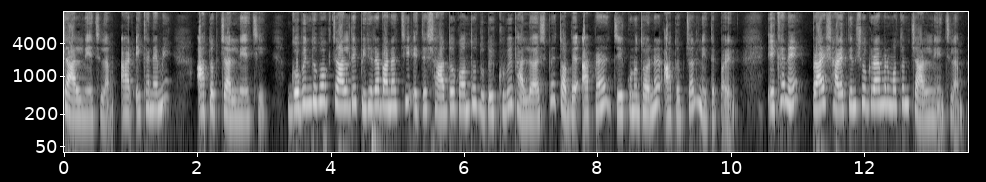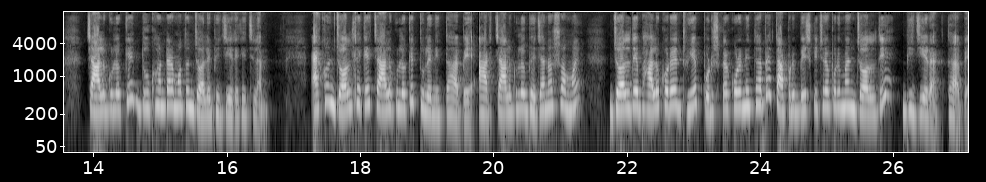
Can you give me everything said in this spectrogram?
চাল নিয়েছিলাম। আর এখানে আমি আতপ চাল নিয়েছি। গোবিন্দভোগ চাল দিয়ে পিঠেটা বানাচ্ছি, এতে স্বাদ ও গন্ধ দুটোই খুবই ভালো আসবে, তবে আপনারা যে কোনো ধরনের আতপ চাল নিতে পারেন। এখানে প্রায় সাড়ে তিনশো গ্রামের মতন চাল নিয়েছিলাম। চালগুলোকে দু ঘণ্টার মতন জলে ভিজিয়ে রেখেছিলাম। এখন জল থেকে চালগুলোকে তুলে নিতে হবে, আর চালগুলো ভেজানোর সময় জল দিয়ে ভালো করে ধুয়ে পরিষ্কার করে নিতে হবে, তারপরে বেশ কিছুটা পরিমাণ জল দিয়ে ভিজিয়ে রাখতে হবে।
